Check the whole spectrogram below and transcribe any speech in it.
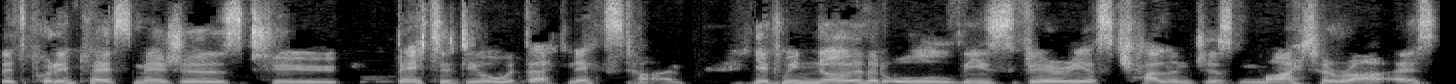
Let's put in place measures to better deal with that next time. Yet we know that all these various challenges might arise.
